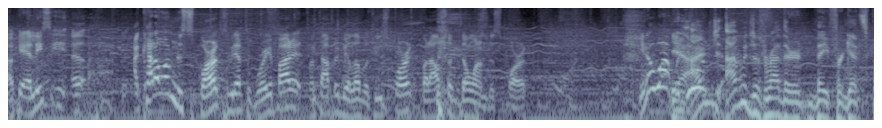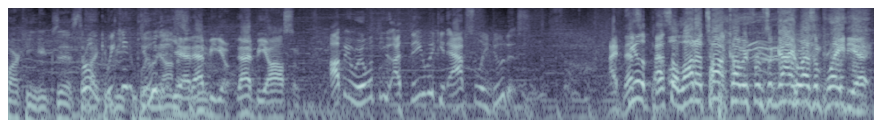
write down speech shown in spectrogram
Okay, at least he, uh, I kind of want him to spark, so we don't have to worry about it. On top of being a level two spark, but I also don't want him to spark. You know what? Yeah, We're I, doing, j- I would just rather they forget sparking exists. Bro, if I can we be can do completely this. Yeah, that'd be that'd be awesome. I'll be real with you. I think we can absolutely do this. I That's, feel the that's a lot of talk coming from some guy who hasn't played yet.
